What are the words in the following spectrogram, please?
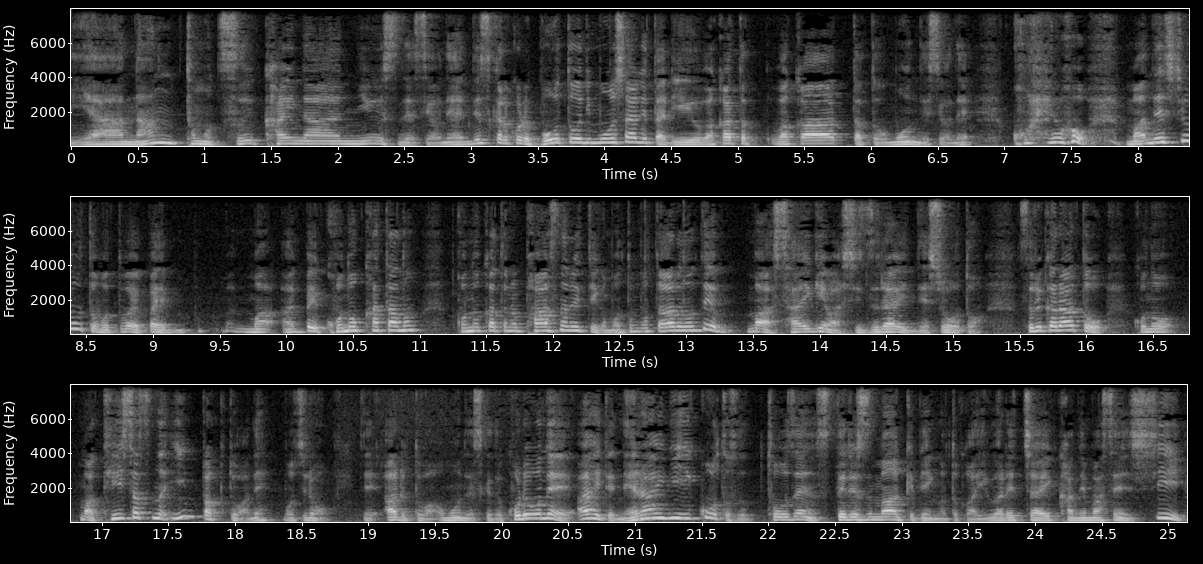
いやー、なんとも痛快なニュースですよね。ですからこれ冒頭に申し上げた理由分かった、分かったと思うんですよね。これを真似しようと思ってもやっぱり、ま、やっぱりこの方の、この方のパーソナリティがもともとあるので、まあ再現はしづらいでしょうと。それからあと、この、まあ、T シャツのインパクトはね、もちろん、あるとは思うんですけど、これをね、あえて狙いに行こうとすると当然ステレスマーケティングとか言われちゃいかねませんし、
